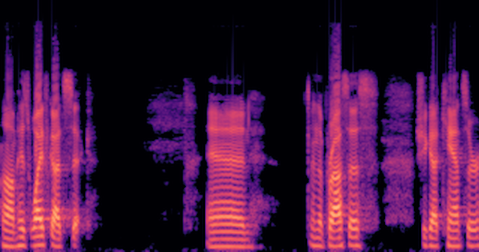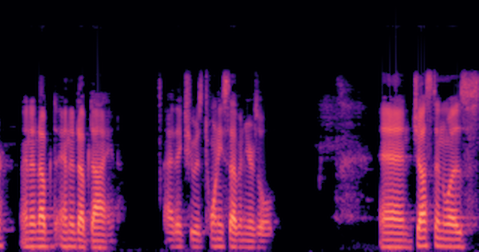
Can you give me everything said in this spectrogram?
um, his wife got sick and in the process, she got cancer and ended up ended up dying. I think she was 27 years old. And Justin was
